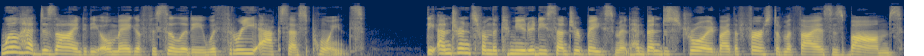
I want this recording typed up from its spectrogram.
Will had designed the Omega facility with three access points. The entrance from the community center basement had been destroyed by the first of Matthias's bombs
